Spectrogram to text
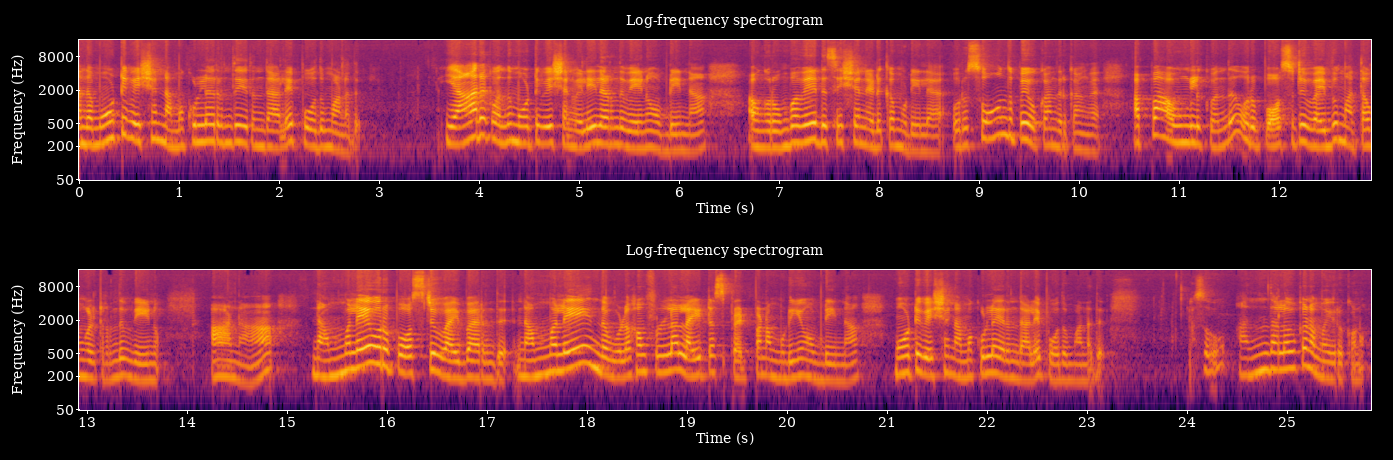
அந்த மோட்டிவேஷன் நமக்குள்ளே இருந்து இருந்தாலே போதுமானது. யாருக்கு வந்து மோட்டிவேஷன் வெளியிலேருந்து வேணும் அப்படின்னா அவங்க ரொம்பவே டிசிஷன் எடுக்க முடியல. ஒரு சோர்ந்து போய் உட்காந்துருக்காங்க அப்போ அவங்களுக்கு வந்து ஒரு பாசிட்டிவ் வைப்பு மற்றவங்கள்ட்ட இருந்து வேணும். ஆனால் நம்மளே ஒரு பாசிட்டிவ் வைபாக இருந்து நம்மளே இந்த உலகம் ஃபுல்லாக லைட்டை ஸ்ப்ரெட் பண்ண முடியும் அப்படின்னா மோட்டிவேஷன் நமக்குள்ளே இருந்தாலே போதுமானது. ஸோ அந்த அளவுக்கு நம்ம இருக்கணும்.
